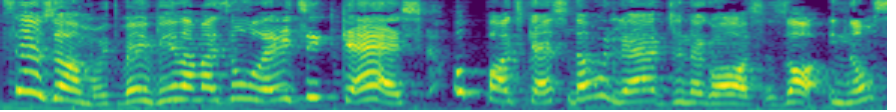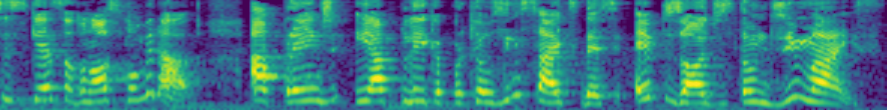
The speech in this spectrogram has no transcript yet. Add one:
Seja muito bem-vindo a mais um Lady Cash, o podcast da mulher de negócios. Ó, e não se esqueça do nosso combinado. Aprende e aplica, porque os insights desse episódio estão demais.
